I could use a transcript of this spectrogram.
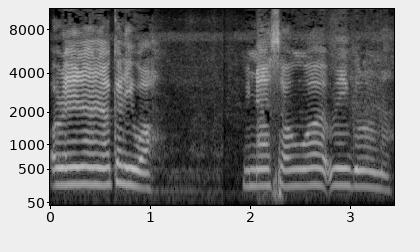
俺の中には、皆さんは巡るな。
